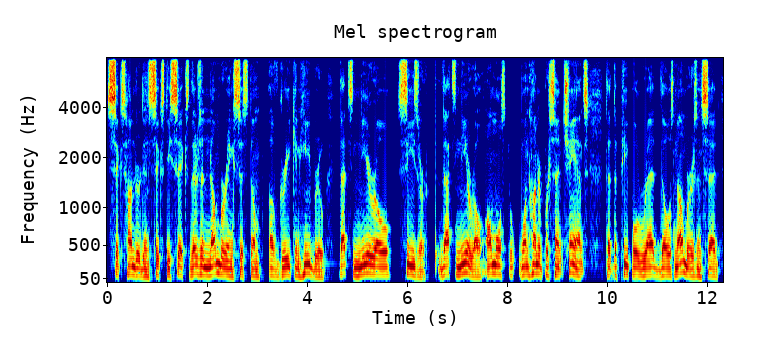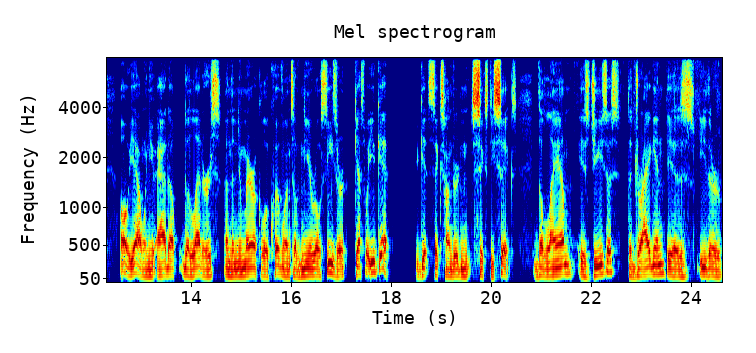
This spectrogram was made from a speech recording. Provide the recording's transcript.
666, there's a numbering system of Greek and Hebrew. That's Nero Caesar. That's Nero. Almost 100% chance that the people read those numbers and said, oh yeah, when you add up the letters and the numerical equivalents of Nero Caesar, guess what you get? You get 666. The lamb is Jesus. The dragon is either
